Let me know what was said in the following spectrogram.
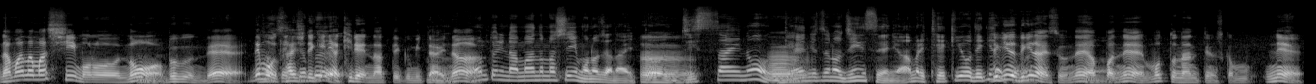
生々しいものの部分で、でもそう最終的には綺麗になっていくみたいな、本当に生々しいものじゃないと、うん。実際の現実の人生にはあまり適応できないできないできないいですよね。やっぱねもっとなんていうんですか？ね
